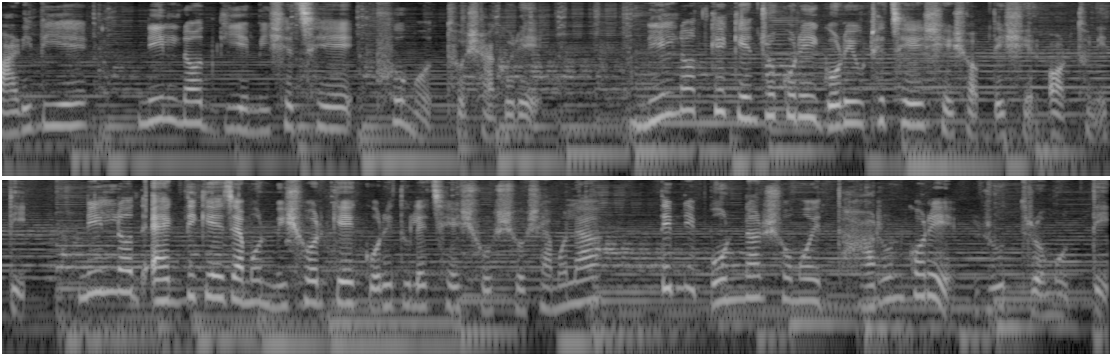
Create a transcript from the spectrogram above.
পাড়ি দিয়ে নীলনদ গিয়ে মিশেছে ভূমধ্য সাগরে নীলনদকে কেন্দ্র করেই গড়ে উঠেছে সেসব দেশের অর্থনীতি। নীলনদ একদিকে যেমন মিশরকে করে তুলেছে শস্য শ্যামলা, তেমনি বন্যার সময় ধারণ করে রুদ্রমূর্তি।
